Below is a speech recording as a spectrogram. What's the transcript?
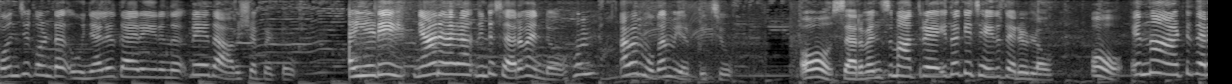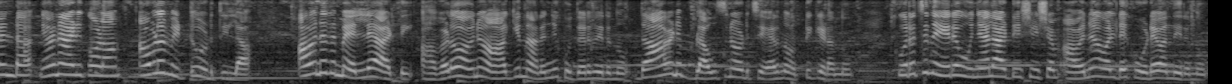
കൊഞ്ചിക്കൊണ്ട് ഊഞ്ഞാലിൽ കയറിയിരുന്ന് വേദ ആവശ്യപ്പെട്ടു. അയ്യടി ഞാൻ ആരാ? നിന്റെ സെർവന്റോ അവൻ മുഖം വീർപ്പിച്ചു. ഓ സെർവൻസ് മാത്രമേ ഇതൊക്കെ ചെയ്തു തരുള്ളോ. ഓ എന്നാ ആട്ടി തരണ്ട. ഞാൻ ആടിക്കോളാം. അവളും വിട്ടുകൊടുത്തില്ല അവനത് മെല്ലെ ആട്ടി. അവളും അവനും ആകെ നനഞ്ഞു കുതിർന്നിരുന്നു. ദാവണി ബ്ലൗസിനോട് ചേർന്ന് ഒട്ടിക്കിടന്നു. കുറച്ചു നേരം ഊഞ്ഞാലാട്ടിയ ശേഷം അവനും അവളുടെ കൂടെ വന്നിരുന്നു.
